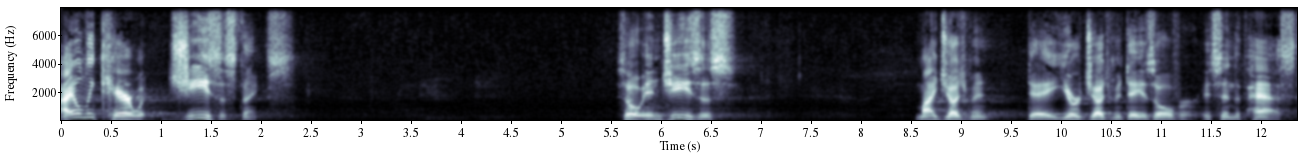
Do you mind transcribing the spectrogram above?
I only care what Jesus thinks. So, in Jesus, my judgment day, your judgment day is over. It's in the past.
